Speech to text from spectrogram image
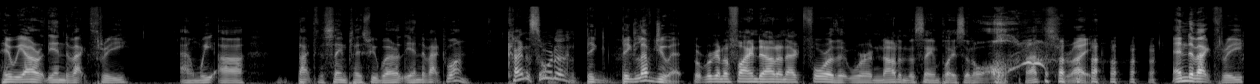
Here we are at the end of Act Three, and we are back to the same place we were at the end of Act One. Kind of sorta. Big big love duet. But we're gonna find out in Act Four that we're not in the same place at all. That's right. End of Act Three.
